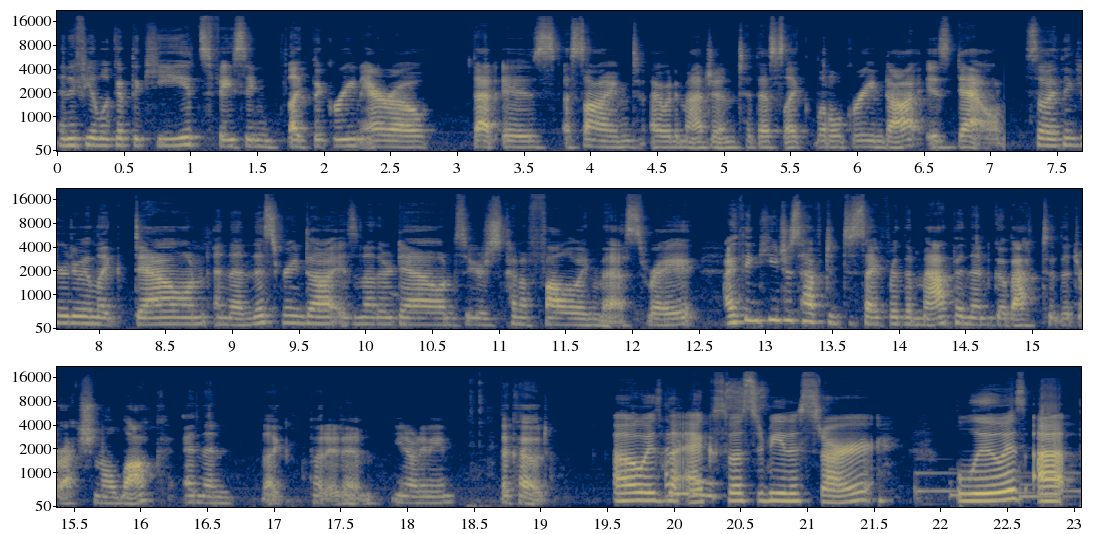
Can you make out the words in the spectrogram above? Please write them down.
And if you look at the key, it's facing like the green arrow that is assigned, I would imagine, to this like little green dot is down. So I think you're doing like down, and then this green dot is another down. So you're just kind of following this, right? I think you just have to decipher the map and then go back to the directional lock and then like put it in. You know what I mean? The code. Oh, is the Yes. X supposed to be the start? Blue is up,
